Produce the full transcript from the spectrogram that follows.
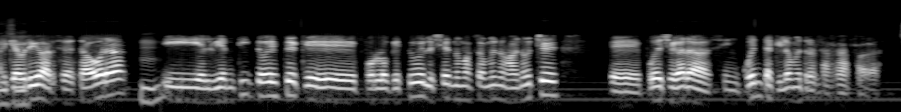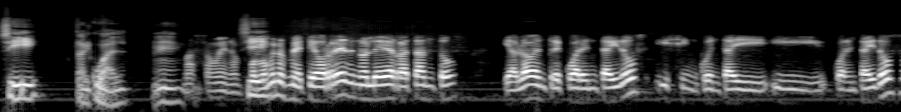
Hay que abrigarse a esta hora mm. y el vientito este que por lo que estuve leyendo más o menos anoche eh, puede llegar a 50 kilómetros las ráfagas. Sí, tal cual. Eh. Más o menos. Por lo menos Meteorred no le erra tanto y hablaba entre 42 y 50 y, 42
